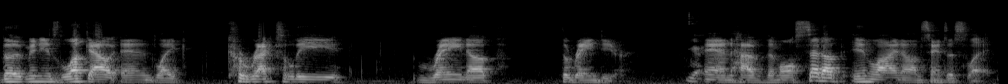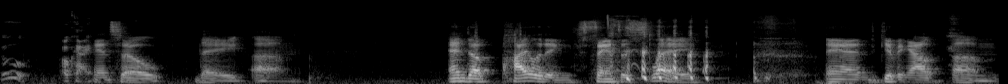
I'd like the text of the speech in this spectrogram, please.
the minions luck out and like correctly rein up the reindeer Yeah. and have them all set up in line on Santa's sleigh. Ooh. Okay. And so they um, end up piloting Santa's sleigh and giving out um,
